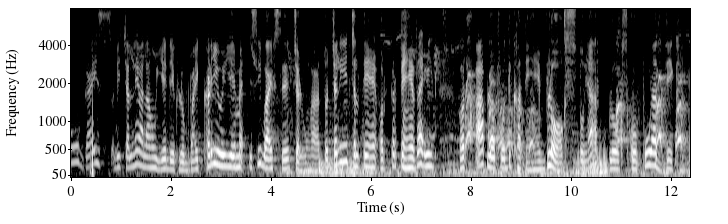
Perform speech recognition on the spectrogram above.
तो गाइस अभी चलने वाला हूँ, ये देख लो बाइक खड़ी हुई है, मैं इसी बाइक से चलूँगा। तो चलिए चलते हैं और करते हैं राइड और आप लोग को दिखाते हैं ब्लॉग्स तो यार ब्लॉग्स को पूरा देखें।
